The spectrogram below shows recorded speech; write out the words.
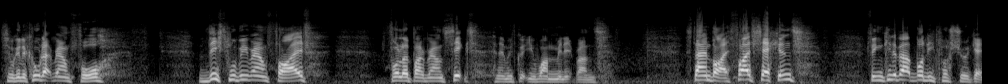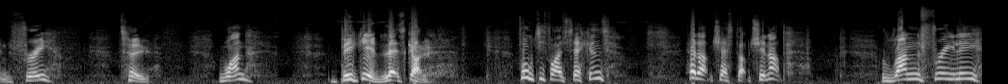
So we're going to call that round four. This will be round five, followed by round six, and then we've got your one minute runs. Stand by, five seconds. Thinking about body posture again. Three, two, one. Begin. Let's go. 45 seconds. Head up, chest up, chin up. Run freely.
